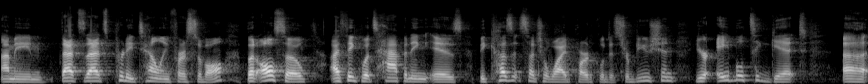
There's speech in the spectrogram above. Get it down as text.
I mean, that's that's pretty telling, first of all. But also, I think what's happening is because it's such a wide particle distribution, you're able to get uh,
